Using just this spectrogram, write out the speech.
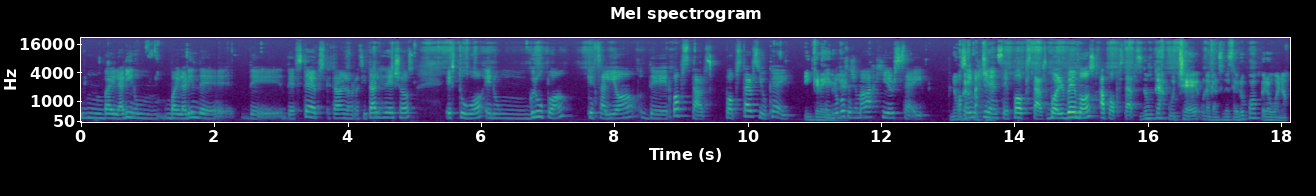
un bailarín, un bailarín de, de, de Steps, que estaba en los recitales de ellos, estuvo en un grupo que salió de Popstars, Popstars UK. Increíble. El grupo se llamaba Hearsay. Nunca o sea, escuché. imagínense, Popstars, volvemos a Popstars. Nunca escuché una canción de ese grupo, pero bueno.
